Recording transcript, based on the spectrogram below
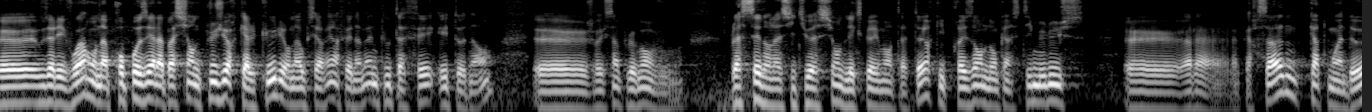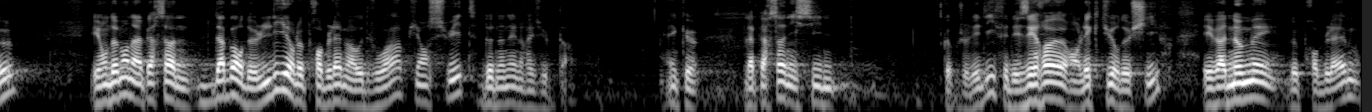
euh, vous allez voir, on a proposé à la patiente plusieurs calculs et on a observé un phénomène tout à fait étonnant. Euh, je vais simplement vous placer dans la situation de l'expérimentateur qui présente donc un stimulus euh, à, la, la, personne, 4-2, et on demande à la personne d'abord de lire le problème à haute voix, puis ensuite de donner le résultat. Et que la personne ici comme je l'ai dit, fait des erreurs en lecture de chiffres et va nommer le problème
